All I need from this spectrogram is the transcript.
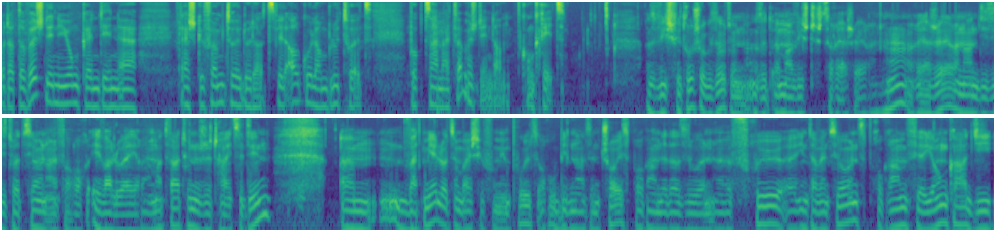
oder der wischt den jungen den äh, Fleisch geëmmt huet oder zwill Alkohol am Blut huet Bob vermischt den dann konkret. Also wie ich für Drusche gesucht und sind immer wichtig zu reagieren ja? reagieren an die Situation einfach auch evaluieren man tun zu den Ähm, wat mir zum Beispiel vom Impuls auch als ein Choiceprogramm, da so ein äh, früh äh, für Junker, die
